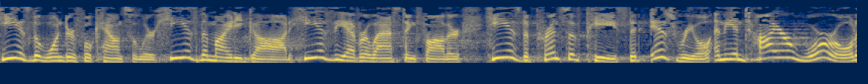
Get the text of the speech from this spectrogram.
He is the wonderful counselor. He is the mighty God. He is the everlasting Father. He is the Prince of Peace that Israel and the entire world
